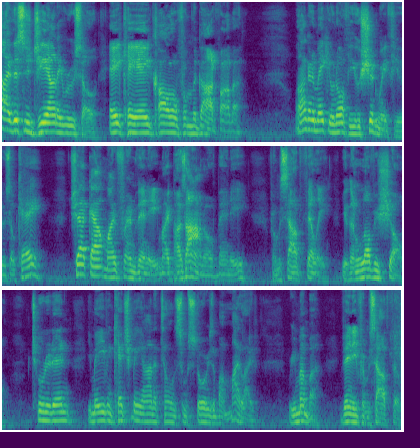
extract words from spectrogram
Hi, this is Gianni Russo, aka Carlo from The Godfather. Well, I'm going to make you an offer you shouldn't refuse, okay? Check out my friend Vinny, my Pazano Vinny from South Philly. You're going to love his show. Tune it in. You may even catch me on it telling some stories about my life. Remember, Vinny from South Philly.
